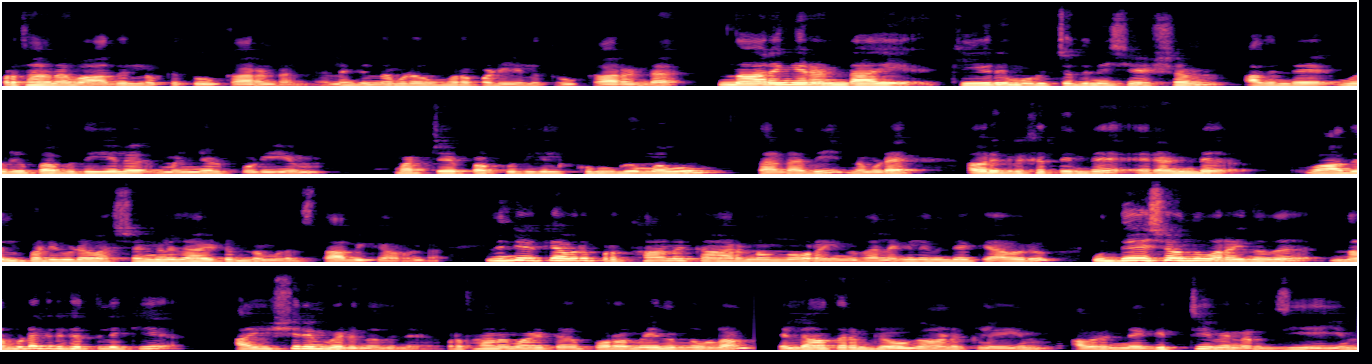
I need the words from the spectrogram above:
പ്രധാന വാതിലിലൊക്കെ തൂക്കാറുണ്ട്. അല്ലെങ്കിൽ നമ്മുടെ ഉമ്മറപ്പടിയിൽ തൂക്കാറുണ്ട്. നാരങ്ങ രണ്ടായി കീറി മുറിച്ചതിന് ശേഷം അതിന്റെ ഒരു പകുതിയിൽ മഞ്ഞൾപ്പൊടിയും മറ്റേ പകുതിയിൽ കുങ്കുമവും തടവി നമ്മുടെ ആ ഒരു ഗൃഹത്തിന്റെ രണ്ട് വാതിൽപ്പടിയുടെ വശങ്ങളിലായിട്ടും നമ്മൾ സ്ഥാപിക്കാറുണ്ട്. ഇതിന്റെയൊക്കെ ആ ഒരു പ്രധാന കാരണം എന്ന് പറയുന്നത് അല്ലെങ്കിൽ ഇതിന്റെയൊക്കെ ആ ഒരു ഉദ്ദേശം എന്ന് പറയുന്നത് നമ്മുടെ ഗൃഹത്തിലേക്ക് ഐശ്വര്യം വരുന്നതിന്. പ്രധാനമായിട്ട് പുറമേ നിന്നുള്ള എല്ലാത്തരം രോഗാണുക്കളെയും ആ ഒരു നെഗറ്റീവ് എനർജിയെയും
